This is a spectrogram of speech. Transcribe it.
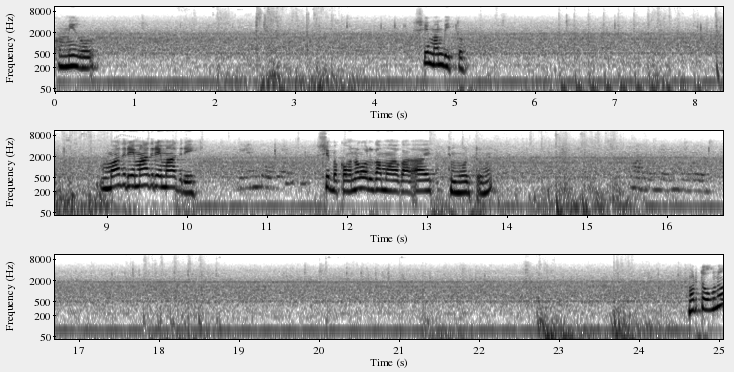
Conmigo. Sí, me han visto. Madre, madre, madre. Sí, pues como no volvamos a, a este muerto, ¿no? ¿Muerto uno?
